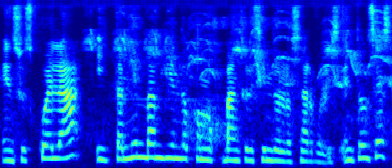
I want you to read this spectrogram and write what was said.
en su escuela y también van viendo cómo van creciendo los árboles. Entonces,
